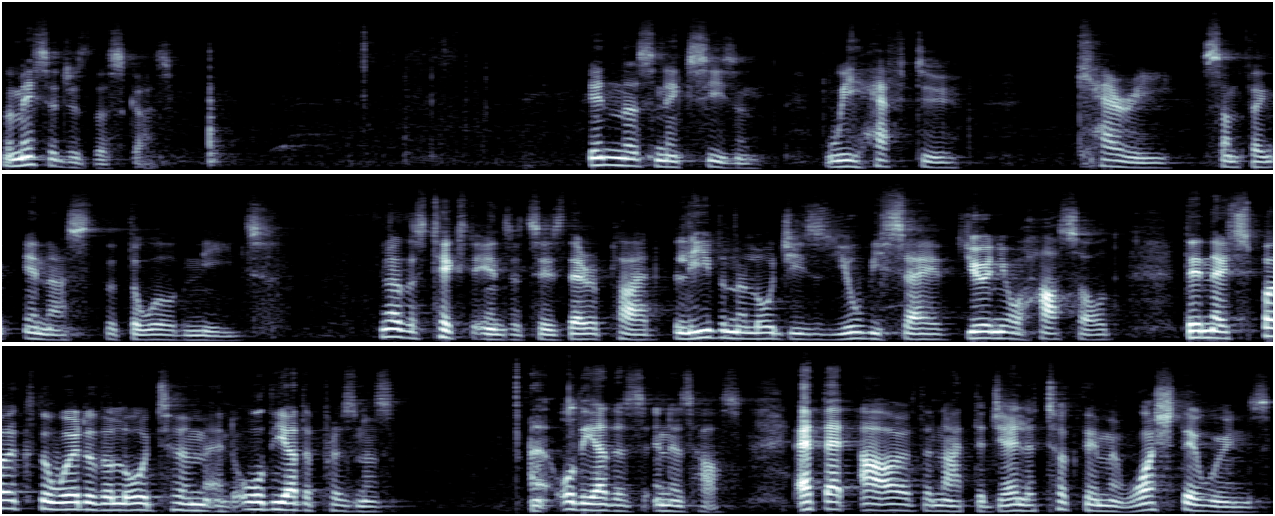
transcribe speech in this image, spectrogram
the message is this, guys. In this next season, we have to carry something in us that the world needs. You know, this text ends, it says, They replied, Believe in the Lord Jesus, you'll be saved, you and your household. Then they spoke the word of the Lord to him and all the other prisoners uh, all the others in his house. At that hour of the night, the jailer took them and washed their wounds.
